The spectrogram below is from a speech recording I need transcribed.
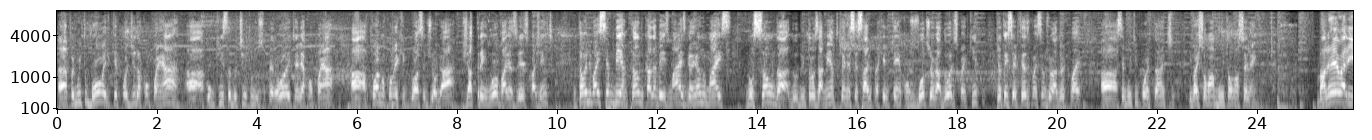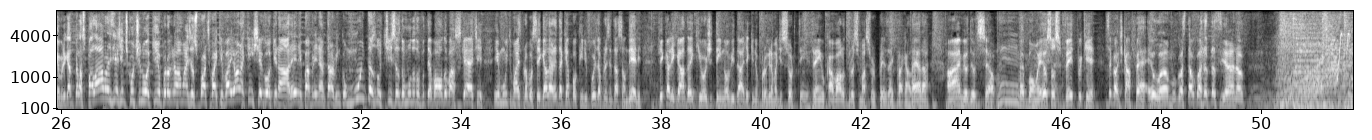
Ah, foi muito bom ele ter podido acompanhar a, a conquista do título do Super 8, ele acompanhar a, a forma como a equipe gosta de jogar, já treinou várias vezes com a gente. Então ele vai se ambientando cada vez mais, ganhando mais noção da- do, do entrosamento que é necessário para que ele tenha com os outros jogadores, com a equipe. E eu tenho certeza que vai ser um jogador que vai ah, ser muito importante e vai somar muito ao nosso elenco. Valeu, Elinho. Obrigado pelas palavras. E a gente continua aqui. O programa Mais Esportes vai que vai. E olha quem chegou aqui na área. Ele para brilhantar, vim com muitas notícias do mundo do futebol, do basquete e muito mais para você. Galera, daqui a pouquinho, depois da apresentação dele, fica ligado aí que hoje tem novidade aqui no programa de sorteios, hein? O Cavalo trouxe uma surpresa aí pra galera. Ai, meu Deus do céu. Hum, é bom. Eu sou suspeito porque você gosta de café? Eu amo. Gostar, eu gosto.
